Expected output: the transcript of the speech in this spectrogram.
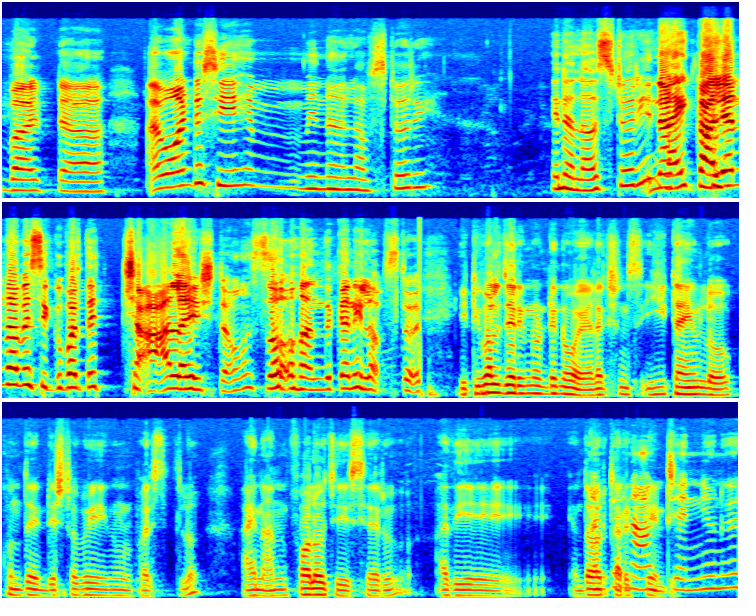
But I want to see him in love story in a love story నాకు కళ్యాణ్ బాబు సిగ్గుపడితే చాలా ఇష్టం. సో అందుకని లవ్ స్టోరీ ఇటీవల జరిగినట్టు నువ్వు ఎలక్షన్స్ ఈ టైంలో కొంత డిస్టర్బ్ అయిన పరిస్థితిలో ఆయన అన్ఫాలో చేశారు. అది ఎంతవరకు కరెక్ట్ జెన్యున్గా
